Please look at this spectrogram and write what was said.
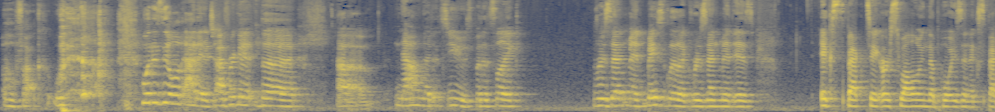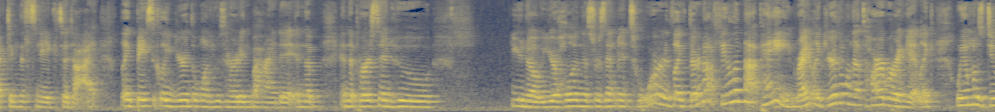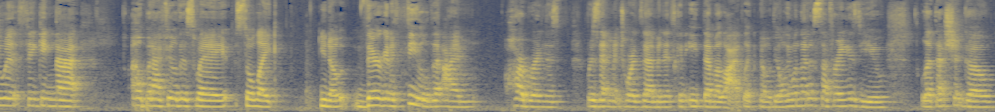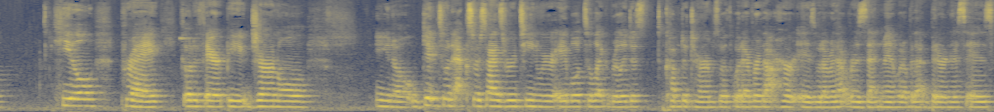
oh fuck. what is the old adage? I forget the um, noun that it's used, but it's like resentment. Basically, like resentment is expecting or swallowing the poison expecting the snake to die like basically you're the one who's hurting behind it and the and the person who you know you're holding this resentment towards like they're not feeling that pain right? Like you're the one that's harboring it. Like we almost do it thinking that oh but i feel this way. So like you know they're gonna feel that i'm harboring this resentment towards them and it's gonna eat them alive. Like no the only one that is suffering is you. Let that shit go. Heal, pray, go to therapy, journal, you know, get into an exercise routine where you're able to like really just come to terms with whatever that hurt is, whatever that resentment, whatever that bitterness is.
